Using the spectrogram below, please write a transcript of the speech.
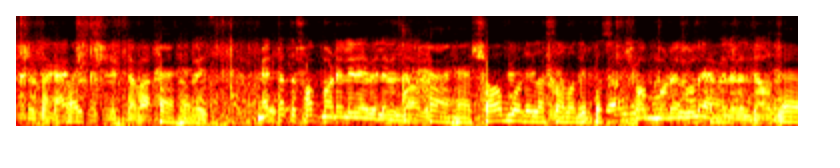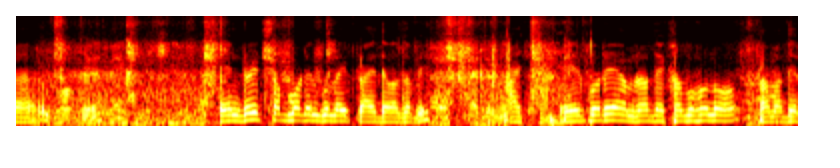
তেরো টাকা হ্যাঁ, হ্যাঁ। বাড়ছে তো সব মডেলের অ্যাভেলেবেল দেওয়া যাবে হ্যাঁ হ্যাঁ সব মডেল আছে আমাদের কাছে। সব মডেলগুলো অ্যাভেলেবেল দেওয়া যাবে ওকে অ্যান্ড্রয়েড সব মডেলগুলাই প্রায় দেওয়া যাবে। আচ্ছা। এরপরে আমরা দেখাবো হলো আমাদের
